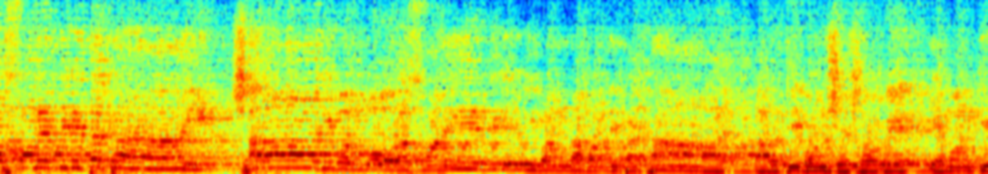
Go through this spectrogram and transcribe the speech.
আসমানের দিকে তাকাই, সারা জীবন ভর আসমানের দিকে যদি বান্দা বান্দি তাকায়, তার জীবন শেষ হবে, এমনকি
